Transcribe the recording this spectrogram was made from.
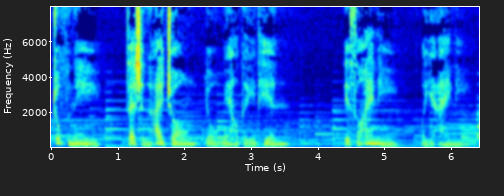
祝福你在神的爱中有美好的一天。耶稣爱你。我也爱你。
